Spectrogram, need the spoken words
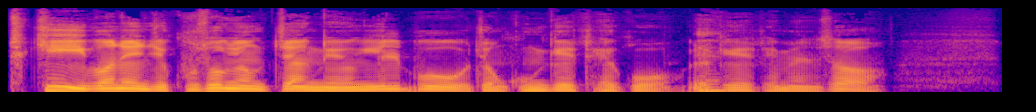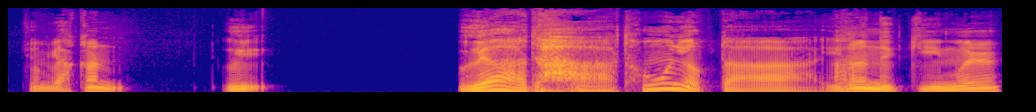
특히 이번에 이제 구속영장 내용이 일부 좀 공개되고 이렇게 예. 되면서 좀 약간 의, 의아하다, 터무니없다 이런 아. 느낌을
